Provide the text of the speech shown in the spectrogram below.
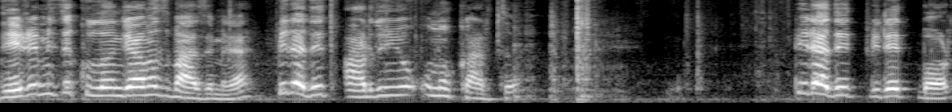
Devremizde kullanacağımız malzemeler bir adet Arduino Uno kartı, bir adet breadboard,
